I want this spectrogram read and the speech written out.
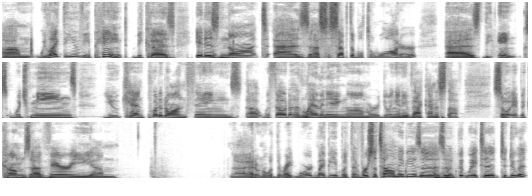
Um, we like the UV paint because it is not as uh, susceptible to water as the inks, which means you can put it on things uh, without uh, laminating them or doing any of that kind of stuff. So it becomes a very um, I don't know what the right word might be, but versatile maybe is a, mm-hmm. is a mm-hmm. good way to, to do it.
